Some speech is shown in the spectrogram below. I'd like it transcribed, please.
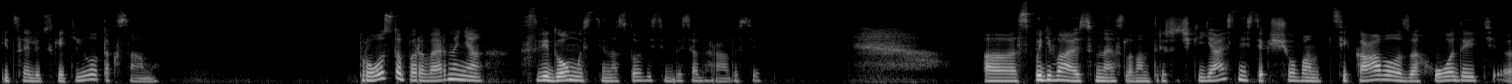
і, це людське тіло так само. Просто перевернення свідомості на 180 градусів. Е, Сподіваюсь, внесла вам трішечки ясність. Якщо вам цікаво, заходить, е,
